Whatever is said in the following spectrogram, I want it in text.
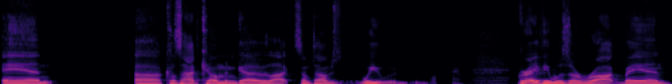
and because I'd come and go. Like sometimes we Gravy was a rock band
